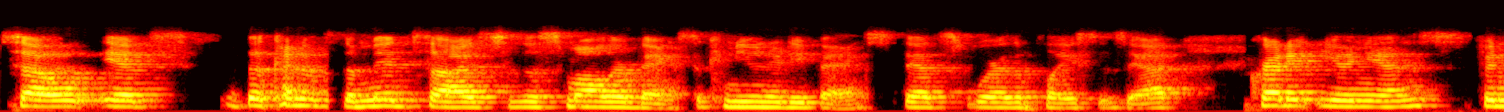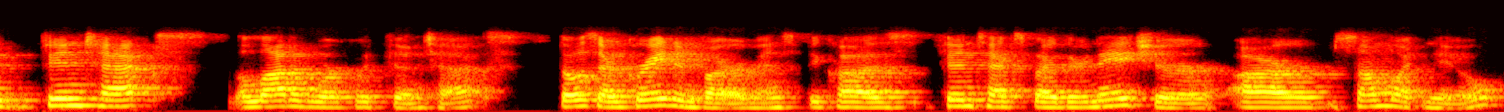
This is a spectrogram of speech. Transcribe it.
So it's the kind of the mid-sized to the smaller banks, the community banks. That's where the place is at. Credit unions, fin- fintechs, a lot of work with fintechs. Those are great environments because fintechs, by their nature, are somewhat new.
